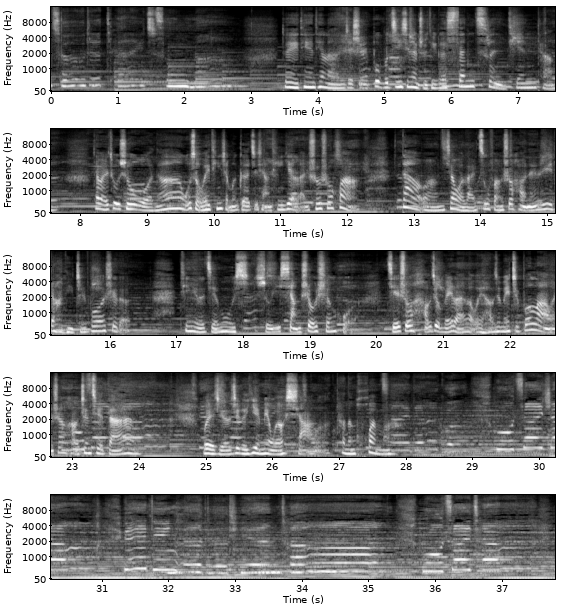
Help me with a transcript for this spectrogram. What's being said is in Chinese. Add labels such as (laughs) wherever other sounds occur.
走得太匆忙。对，天天天蓝，这是《步步惊心》的主题歌《三寸天堂》。大白兔说：“我呢，无所谓听什么歌，只想听叶兰说说话。”大王叫我来租房，说好难得遇到你直播，是的，听你的节目属于享受生活。杰说：“好久没来了，我也好久没直播了。”晚上好，正确答案。我也觉得这个页面我要瞎了，它能换吗？不再找约定了的天堂，不再谈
